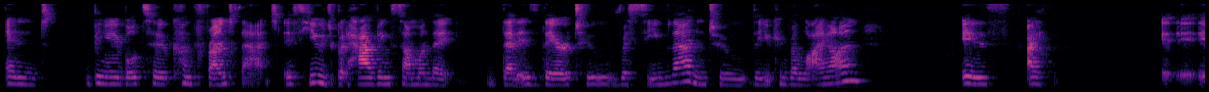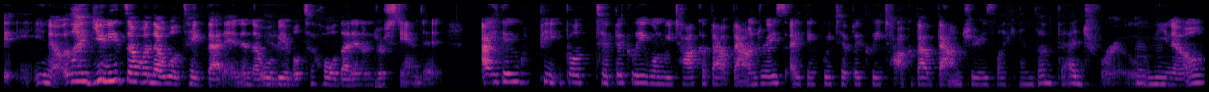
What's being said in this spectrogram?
and being able to confront that is huge but having someone that that is there to receive that and to that you can rely on is i it, it, you know like you need someone that will take that in and that will be able to hold that and understand it i think people typically when we talk about boundaries i think we typically talk about boundaries like in the bedroom mm-hmm. you know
